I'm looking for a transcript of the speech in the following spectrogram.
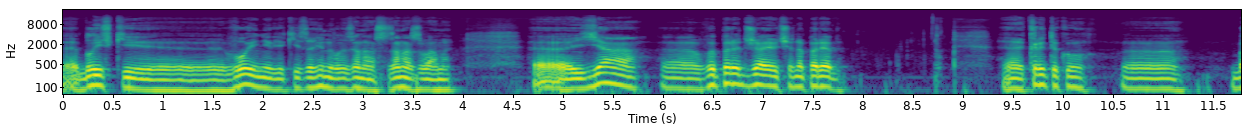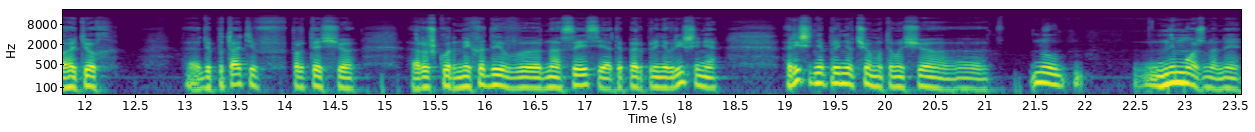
е, близькі е, воїнів, які загинули за нас, за нас з вами. Е, Я, випереджаючи наперед критику багатьох депутатів про те, що Рожко не ходив на сесії, а тепер прийняв рішення. Рішення прийняв чому? Тому що е, ну, не можна не,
